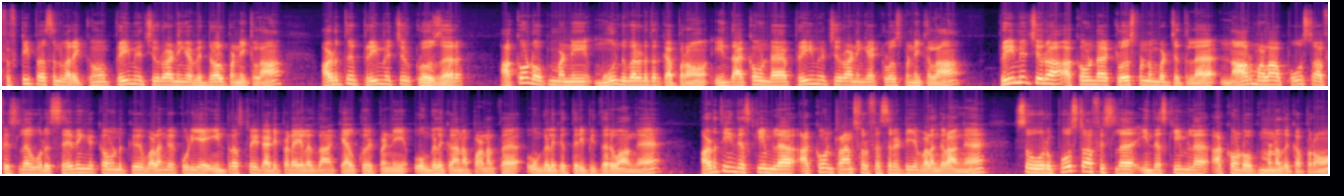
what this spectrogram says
ஃபிஃப்டி பர்சன்ட் வரைக்கும் ப்ரீமெச்சூராக நீங்கள் வித்ட்ரால் பண்ணிக்கலாம். அடுத்து ப்ரீமெச்சூர் க்ளோசர் அக்கௌண்ட் ஓப்பன் பண்ணி மூன்று வருடத்திற்கு அப்புறம் இந்த அக்கௌண்ட்டை ப்ரீமெச்சூராக நீங்கள் க்ளோஸ் பண்ணிக்கலாம். ப்ரீமெச்சூராக அக்கௌண்ட்டை க்ளோஸ் பண்ணும் பட்சத்தில் நார்மலாக போஸ்ட் ஆஃபீஸில் ஒரு சேவிங் அக்கௌண்ட்டுக்கு வழங்கக்கூடிய இன்ட்ரெஸ்ட் ரேட் அடிப்படையில் தான் கேல்குலேட் பண்ணி உங்களுக்கான பணத்தை உங்களுக்கு திருப்பி தருவாங்க. அடுத்து இந்த ஸ்கீமில் அக்கௌண்ட் ட்ரான்ஸ்ஃபர் ஃபெசிலிட்டியை வழங்குறாங்க. ஸோ ஒரு போஸ்ட் ஆஃபீஸில் இந்த ஸ்கீமில் அக்கௌண்ட் ஓப்பன் பண்ணதுக்கப்புறம்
